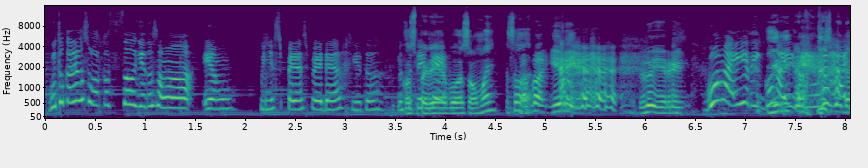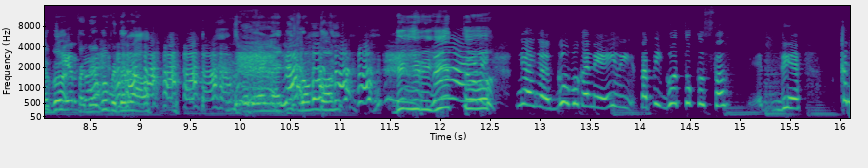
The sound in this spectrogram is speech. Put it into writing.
gue tuh kadang suka kesel gitu sama yang punya sepeda-sepeda gitu. Kok Maksudnya sepedanya kayak bawa somai? Kesel Apa iri? Lu iri? gue gak iri, gue gak Iri iri. dia sepeda gue, sepeda gua- gue federal. sepeda yang naik Brompton. Dia ngiri gitu. Nggak, nggak, gue bukannya iri Tapi gue tuh kesel Dia kan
